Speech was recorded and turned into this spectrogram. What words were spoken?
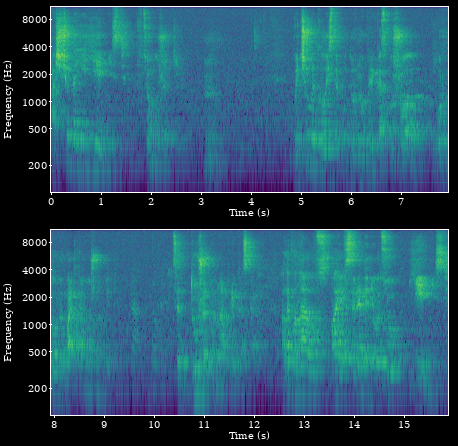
А що дає єдність в цьому житті? М? Ви чули колись таку дурну приказку, що гуртом і батька можна бити? Це дуже дурна приказка. Але вона має всередині оцю єдність.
